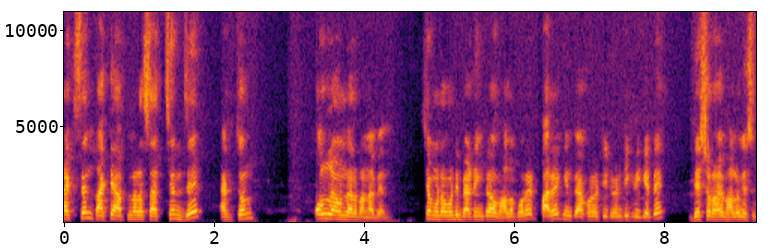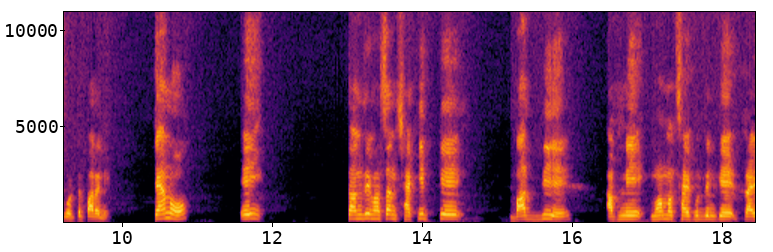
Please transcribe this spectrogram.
রাখছেন? তাকে আপনারা চাচ্ছেন যে একজন অলরাউন্ডার বানাবেন। সে মোটামুটি ব্যাটিংটাও ভালো করে পারে, কিন্তু এখনও টি টোয়েন্টি ক্রিকেটে দেশের হয়ে ভালো কিছু করতে পারেনি। কেন এই তানজিম হাসান সাকিবকে বাদ দিয়ে আপনি মোহাম্মদ সাইফুদ্দিনকে ট্রাই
